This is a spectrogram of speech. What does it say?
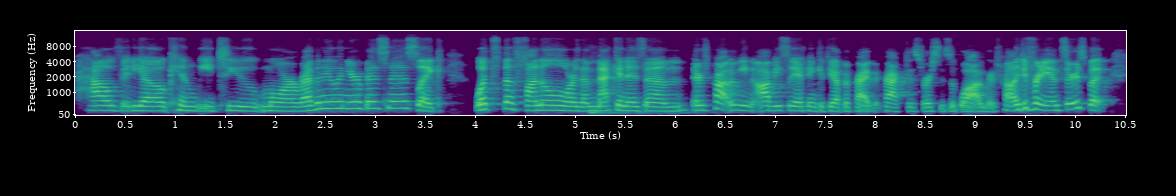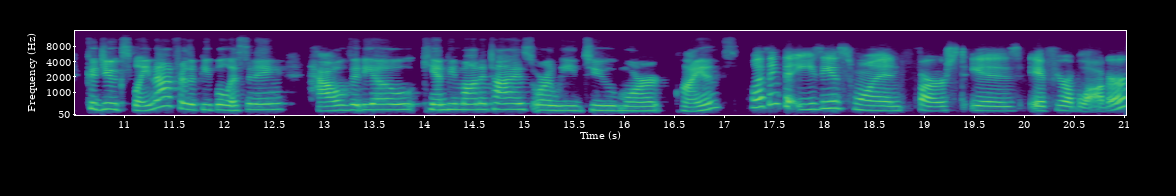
how video can lead to more revenue in your business? Like, what's the funnel or the mechanism? There's probably, I mean, obviously, I think if you have a private practice versus a blog, there's probably different answers, but could you explain that for the people listening, how video can be monetized or lead to more clients? Well, I think the easiest one first is if you're a blogger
